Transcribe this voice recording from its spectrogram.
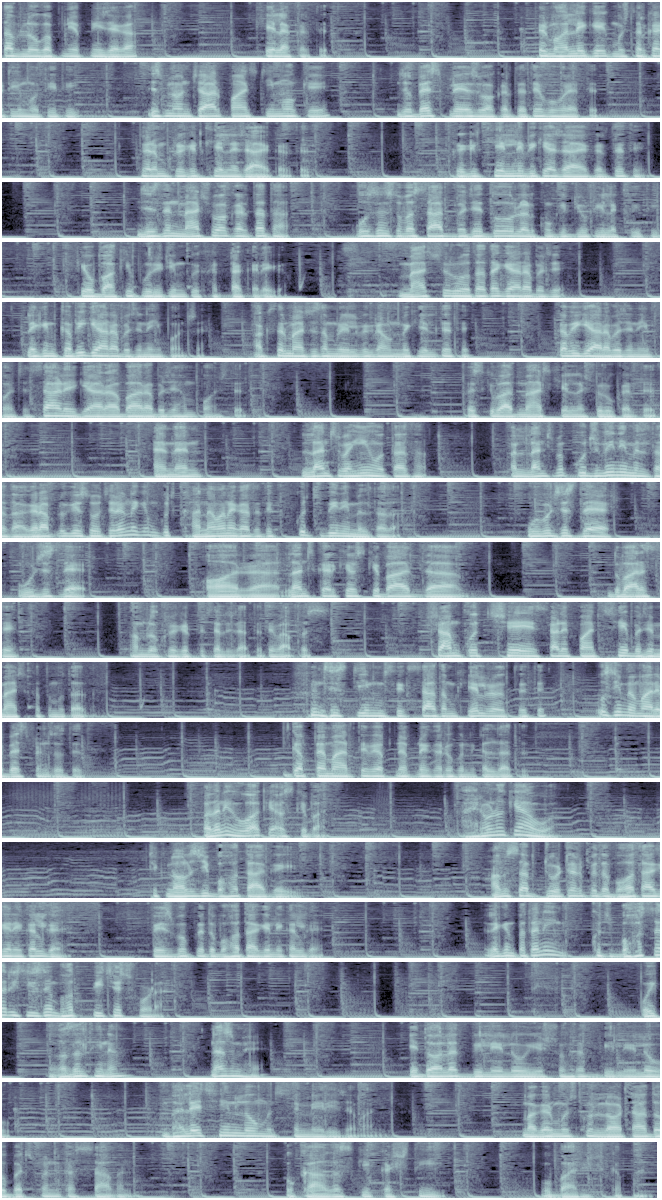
सब लोग अपनी अपनी जगह खेला करते थे। फिर मोहल्ले की एक मुश्तरका टीम होती थी, जिसमें उन चार पाँच टीमों के जो बेस्ट प्लेयर्स हुआ करते थे, वो रहते थे। फिर हम क्रिकेट खेलने जाया करते थे। क्रिकेट खेलने भी क्या जाया करते थे? जिस दिन मैच हुआ करता था, उस दिन सुबह सात बजे दो लड़कों की ड्यूटी लगती थी कि वो बाकी पूरी टीम को इकट्ठा करेगा। मैच शुरू होता था ग्यारह बजे, लेकिन कभी ग्यारह बजे नहीं पहुँचा। अक्सर मैचेस हम रेलवे ग्राउंड में खेलते थे, कभी ग्यारह बजे नहीं पहुँचे। साढ़े ग्यारह, बारह बजे हम पहुँचते थे। तो इसके बाद मैच खेलना शुरू करते थे। एंड देन लंच वहीं होता था। और लंच में कुछ भी नहीं मिलता था। अगर आप लोग ये सोच रहे हैं ना कि हम कुछ खाना वाना खाते थे कुछ भी नहीं मिलता था। वो जस्ट देयर वो जस्ट देयर और लंच uh, करके उसके बाद uh, दोबारा से हम लोग क्रिकेट पे चले जाते थे वापस। शाम को छः साढ़े पाँच छः बजे मैच खत्म होता था। जिस टीम के साथ हम खेल रहे होते थे उसी में हमारे बेस्ट फ्रेंड्स होते थे। गप्पे मारते हुए अपने अपने घरों को निकल जाते थे। पता नहीं हुआ क्या उसके बाद? आई डोंट नो क्या हुआ। टेक्नोलॉजी बहुत आ गई। हम सब ट्विटर पे तो बहुत आगे निकल गए। फेसबुक पे तो बहुत आगे निकल गए। लेकिन पता नहीं, कुछ बहुत सारी चीज़ें बहुत पीछे छोड़ा। कोई गज़ल थी ना? नज्म है। ये दौलत भी ले लो, ये शोहरत भी ले लो। भले छीन लो मुझसे मेरी जवानी, मगर मुझको लौटा दो बचपन का सावन। वो कागज़ की कश्ती वो बारिश का पानी।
